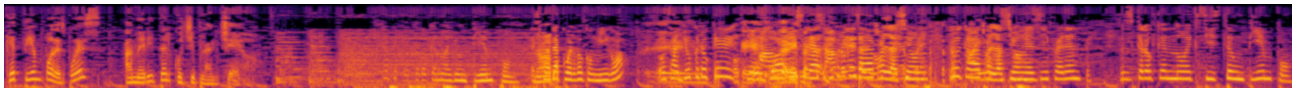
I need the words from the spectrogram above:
¿Qué tiempo después amerita el cuchiplancheo? Fíjate que creo que no hay un tiempo. ¿Estás No. de acuerdo conmigo? O sea, yo creo que, toda- vista. cada- yo creo que cada no relación, siempre. creo que cada relación es diferente. Entonces creo que no existe un tiempo.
